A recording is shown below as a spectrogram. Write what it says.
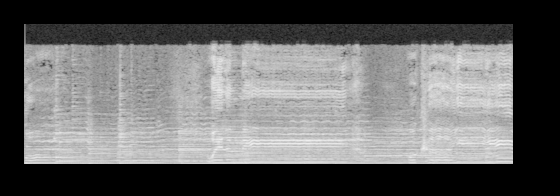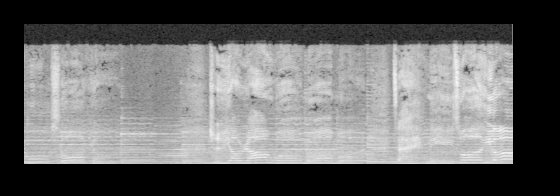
婆。只要让我默默在你左右。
